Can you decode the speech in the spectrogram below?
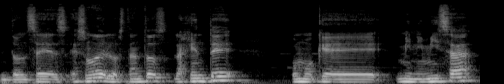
Entonces, es uno de los tantos, la gente como que minimiza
